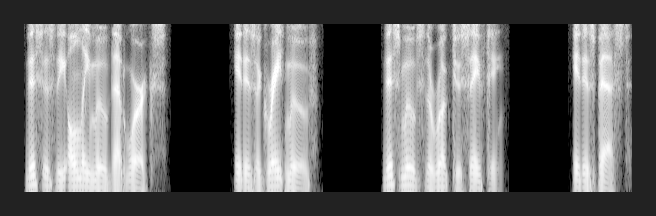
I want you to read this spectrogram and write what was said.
This is the only move that works. It is a great move. This moves the rook to safety. It is best.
